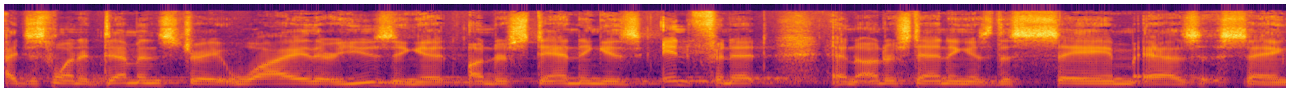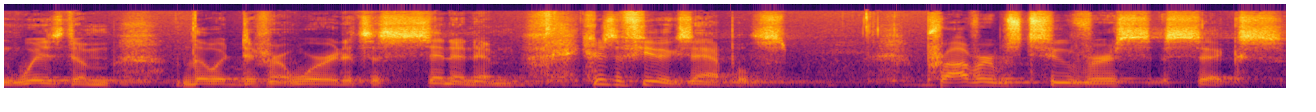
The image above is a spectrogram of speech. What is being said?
I just want to demonstrate why they're using it. Understanding is infinite, and understanding is the same as saying wisdom, though a different word. It's a synonym. Here's a few examples. Proverbs 2, verse 6.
